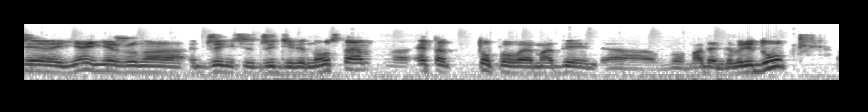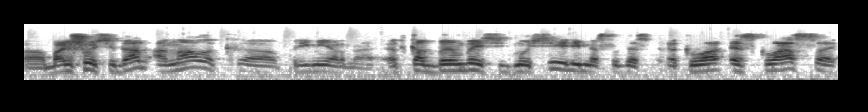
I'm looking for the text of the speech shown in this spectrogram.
я езжу на Genesis G90. Это топовая модель э, в модельном ряду. Э, большой седан, аналог примерно. Это как BMW 7 серии, Mercedes S-класса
